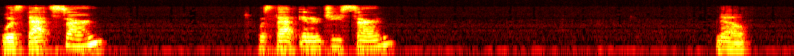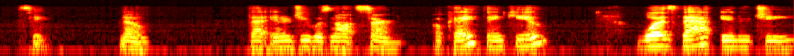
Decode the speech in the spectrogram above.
was that CERN? Was that energy CERN? No. See? No. That energy was not CERN. Okay, thank you. Was that energy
